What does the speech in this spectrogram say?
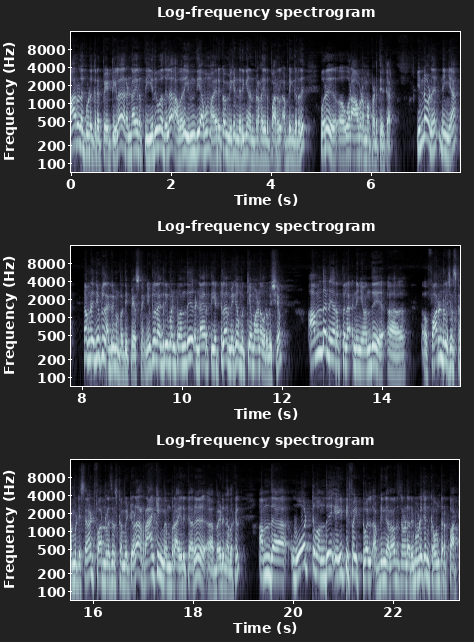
ஆறில் கொடுக்குற பேட்டியில் ரெண்டாயிரத்தி இருபதில் அவர் இந்தியாவும் அமெரிக்காவும் மிக நெருங்கிய நண்பர்கள் இருப்பார்கள் அப்படிங்கிறது ஒரு ஒரு ஆவணமாக படுத்தியிருக்கார் இன்னொன்று நீங்கள் நம்மளுடைய நியூக்ளியர் அக்ரிமெண்ட் பற்றி பேசினேன். நியூக்ளியர் அக்ரிமெண்ட் வந்து ரெண்டாயிரத்தி எட்டில் மிக முக்கியமான ஒரு விஷயம். அந்த நேரத்தில் நீங்கள் வந்து foreign relations committee senate foreign relations கமிட்டியோட ரேங்கிங் மெம்பராக இருக்காரு பைடன் அவர்கள். அந்த ஓட்டு வந்து எயிட்டி ஃபைவ் டுவெல் அப்படிங்கிற அதாவது தன்னோட ரிப்பப்ளிகன் கவுண்டர் பார்ட்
